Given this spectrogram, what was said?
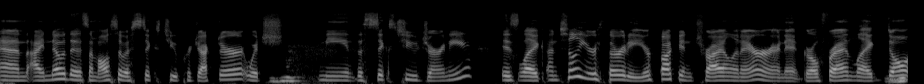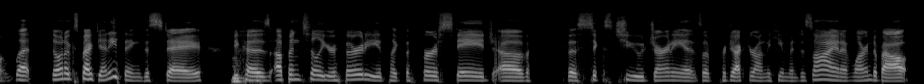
and i know this i'm also a 6-2 projector which mm-hmm. mean the 6-2 journey is like until you're 30 you're fucking trial and error in it girlfriend like mm-hmm. don't mm-hmm. let don't expect anything to stay mm-hmm. because up until you're 30 it's like the first stage of the 6-2 journey as a projector on the human design i've learned about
